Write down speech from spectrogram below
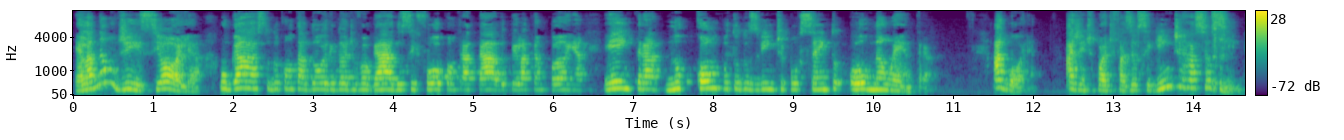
Ela não disse, olha, o gasto do contador e do advogado, se for contratado pela campanha, entra no cômputo dos 20% ou não entra. Agora, a gente pode fazer o seguinte raciocínio.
